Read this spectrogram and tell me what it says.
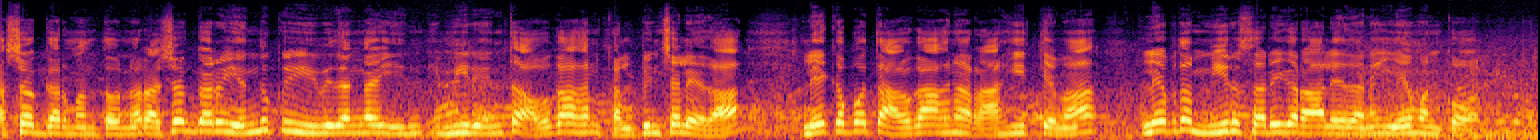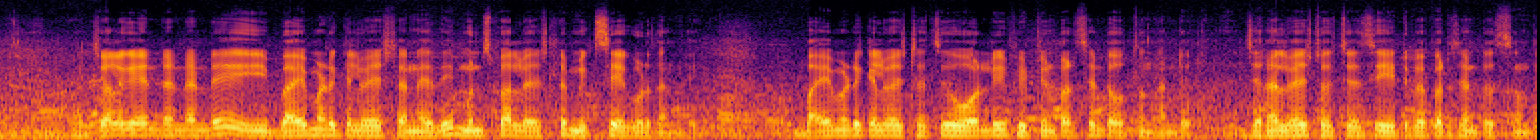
Ashok garu మనతో ఉన్నారు. అశోక్ గారు ఎందుకు ఈ విధంగా మీరు ఎంత అవగాహన కల్పించలేదా? లేకపోతే అవగాహన రాహిత్యమా? లేకపోతే మీరు సరిగా రాలేదని ఏమనుకోవాలి? యాక్చువల్గా ఏంటంటే ఈ బయోమెడికల్ వేస్ట్ అనేది మున్సిపల్ వేస్ట్లో మిక్స్ చేయకూడదండి. బయోమెడికల్ వేస్ట్ వచ్చి ఓన్లీ ఫిఫ్టీన్ పర్సెంట్ అవుతుందండి. జనరల్ వేస్ట్ వచ్చేసి ఎయిటీ ఫైవ్ పర్సెంట్ వస్తుంది.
